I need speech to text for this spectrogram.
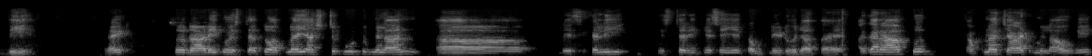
दी है राइट सो so, नाड़ी को इस तरह तो अपना ये अष्टकूट मिलान बेसिकली इस तरीके से ये कंप्लीट हो जाता है। अगर आप अपना चार्ट मिलाओगे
